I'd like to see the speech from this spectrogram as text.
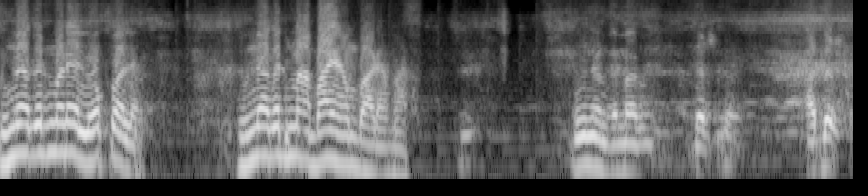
જુનાગઢમાં ને લોકલ જુનાગઢમાં ભાઈ અંબાડા માં શું નામ તમારું આદર્શ આદર્શ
